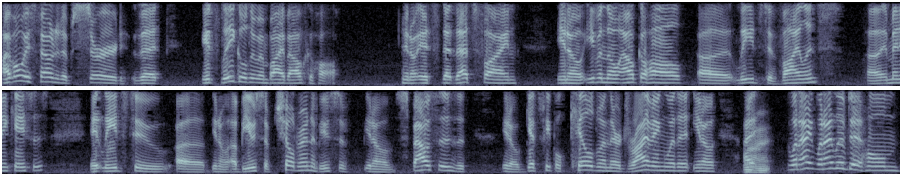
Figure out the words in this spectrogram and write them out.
I've always found it absurd that it's legal to imbibe alcohol. You know, it's that that's fine. You know, even though alcohol uh, leads to violence uh, in many cases, it leads to uh, you know abuse of children, abuse of you know spouses. It you know gets people killed when they're driving with it. You know, right. I when I when I lived at home,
